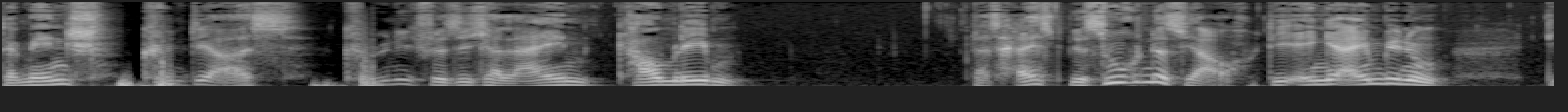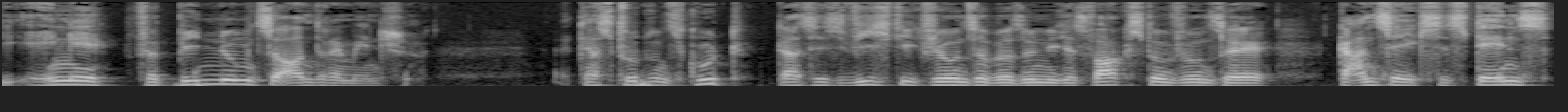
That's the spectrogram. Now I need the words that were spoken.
Der Mensch könnte als König für sich allein kaum leben. Das heißt, wir suchen das ja auch, die enge Einbindung, die enge Verbindung zu anderen Menschen. Das tut uns gut, das ist wichtig für unser persönliches Wachstum, für unsere ganze Existenz,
